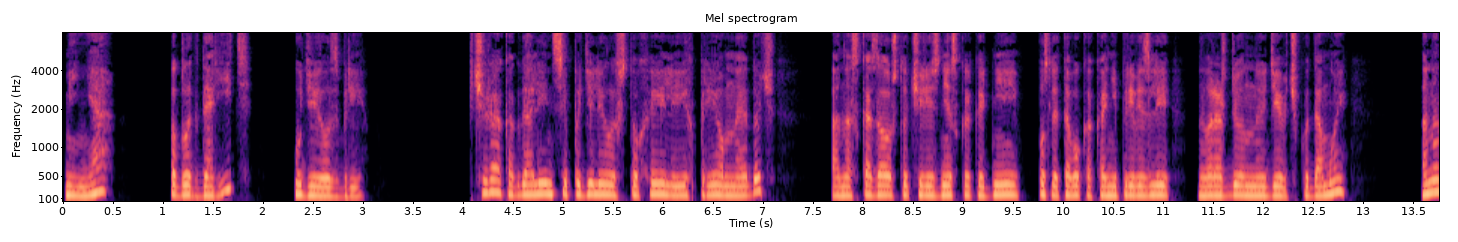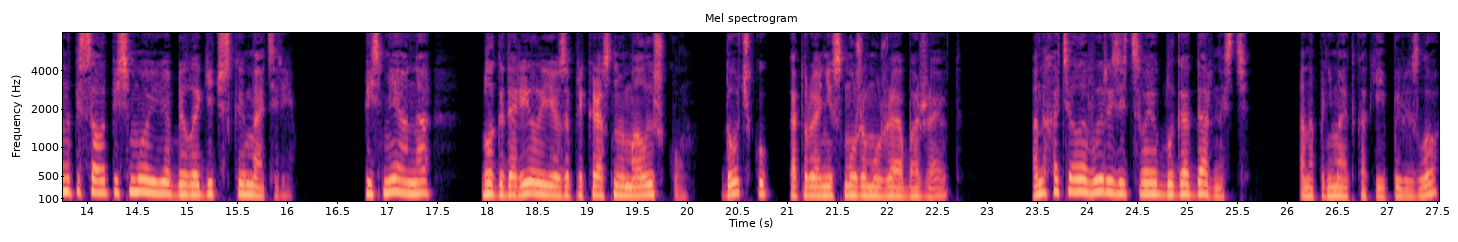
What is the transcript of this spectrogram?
Меня? Поблагодарить? Удивилась Бри. Вчера, когда Линси поделилась, что Хейли их приемная дочь, она сказала, что через несколько дней после того, как они привезли новорожденную девочку домой, она написала письмо ее биологической матери. В письме она благодарила ее за прекрасную малышку, дочку, которую они с мужем уже обожают. Она хотела выразить свою благодарность. Она понимает, как ей повезло,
